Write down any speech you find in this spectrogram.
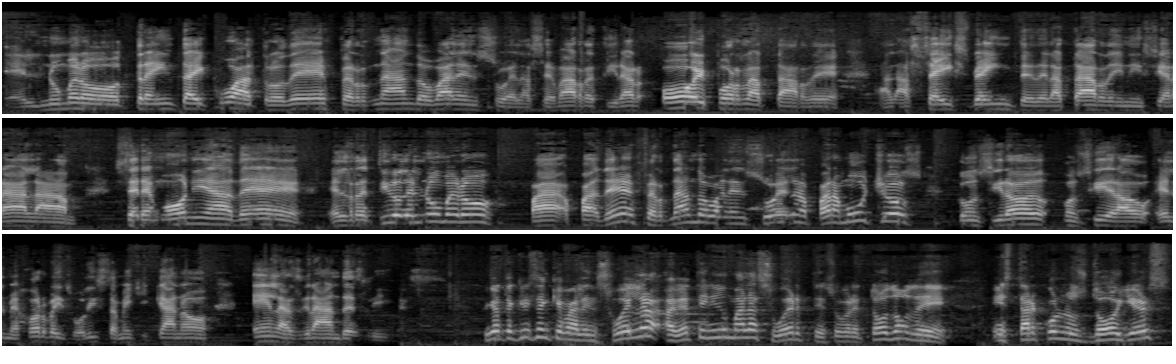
El número 34 de Fernando Valenzuela se va a retirar hoy por la tarde. A las 6.20 de la tarde iniciará la ceremonia de el retiro del número de Fernando Valenzuela. Para muchos, considerado, considerado el mejor beisbolista mexicano en las grandes ligas. Fíjate, Cristian, que Valenzuela había tenido mala suerte, sobre todo de estar con los Dodgers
